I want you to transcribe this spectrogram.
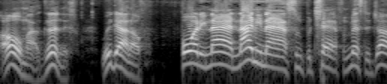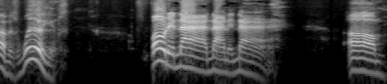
Oh my goodness. We got a 49.99 super chat from Mr. Jarvis Williams. 49.99. Um,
